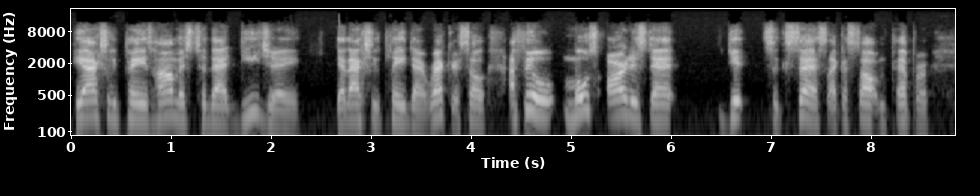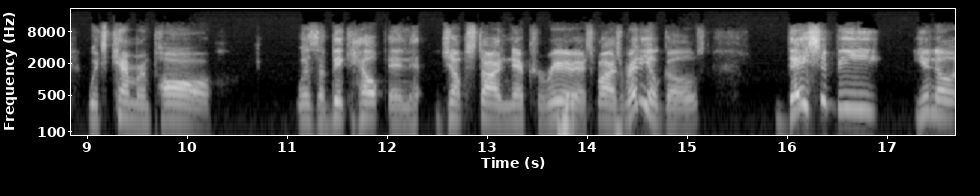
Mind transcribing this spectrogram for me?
He actually pays homage to that DJ that actually played that record. So I feel most artists that get success, like a Salt and Pepa, which Cameron Paul was a big help in jump starting their career as far as radio goes, they should be, you know,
